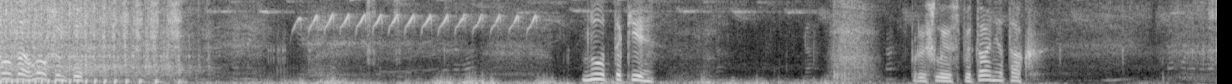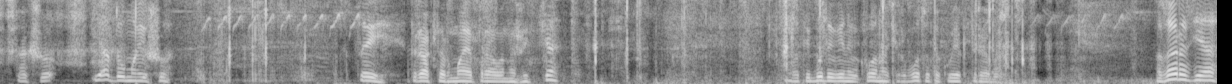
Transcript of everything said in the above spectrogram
Ну заглушимо тут. Ну, от такі прийшли спитання так. Так що я думаю, що цей трактор має право на життя. От і буде він виконувати роботу таку, як треба. А зараз я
